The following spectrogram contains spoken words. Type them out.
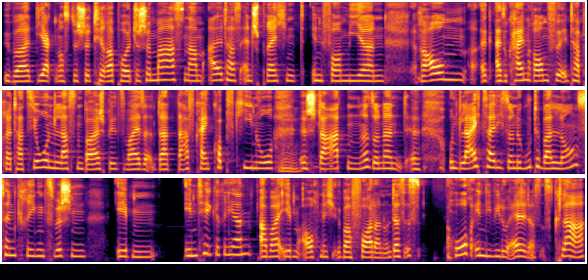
über diagnostische, therapeutische Maßnahmen, altersentsprechend informieren, Raum, äh, also keinen Raum für Interpretationen lassen beispielsweise, da darf kein Kopfkino mhm. Äh, starten, ne, sondern äh, und gleichzeitig so eine gute Balance hinkriegen zwischen eben integrieren, aber eben auch nicht überfordern. Und das ist hoch individuell, das ist klar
